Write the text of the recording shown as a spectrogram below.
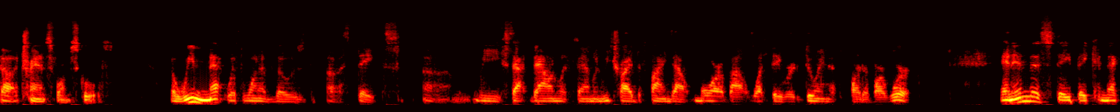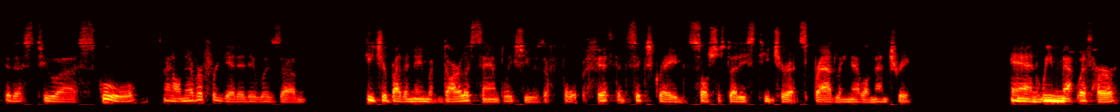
uh, transform schools. But we met with one of those uh, states. Um, we sat down with them and we tried to find out more about what they were doing as part of our work. And in this state, they connected us to a school, and I'll never forget it. It was a teacher by the name of Darla Sampley. She was a fifth and sixth grade social studies teacher at Spradling Elementary. And we met with her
